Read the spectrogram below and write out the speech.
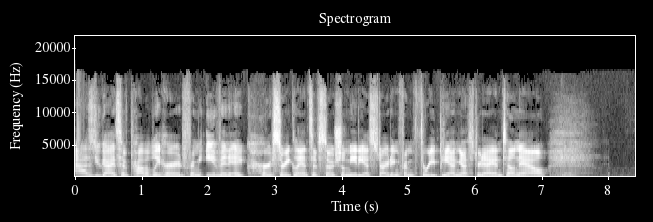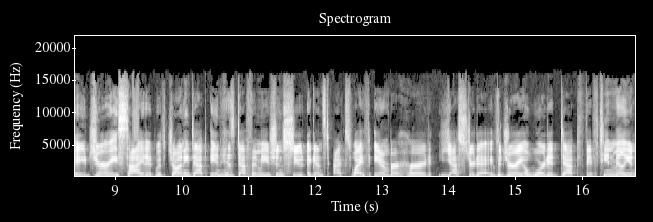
As you guys have probably heard from even a cursory glance of social media starting from 3 p.m. yesterday until now, a jury sided with Johnny Depp in his defamation suit against ex wife Amber Heard yesterday. The jury awarded Depp $15 million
